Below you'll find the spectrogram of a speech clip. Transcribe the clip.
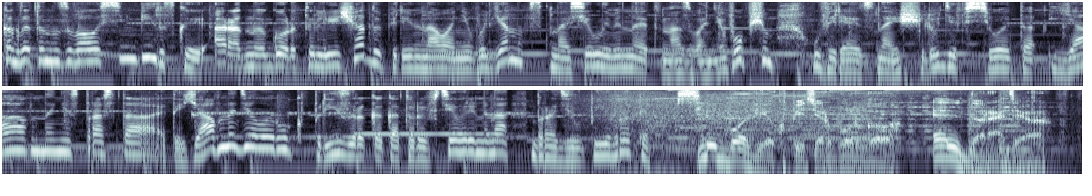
когда-то называлась Симбирской, а родной город Ильича до переименования в Ульяновск носил именно это название. В общем, уверяют знающие люди, все это явно неспроста. Это явно дело рук призрака, который в те времена бродил по Европе. С любовью к Петербургу. Эльдо радио.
